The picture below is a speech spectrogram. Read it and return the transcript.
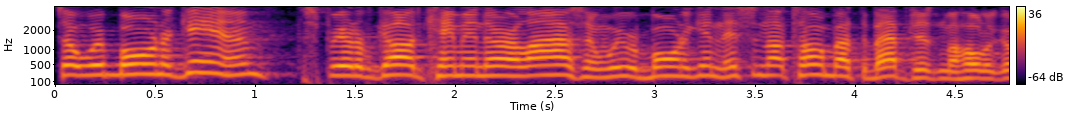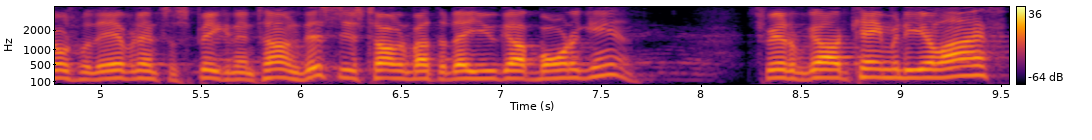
So we're born again. The Spirit of God came into our lives and we were born again. This is not talking about the baptism of the Holy Ghost with the evidence of speaking in tongues. This is just talking about the day you got born again. The Spirit of God came into your life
